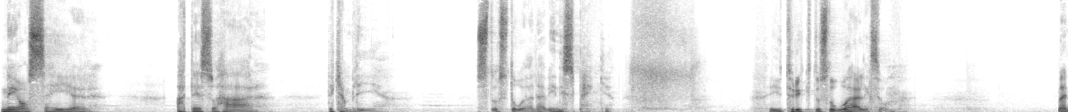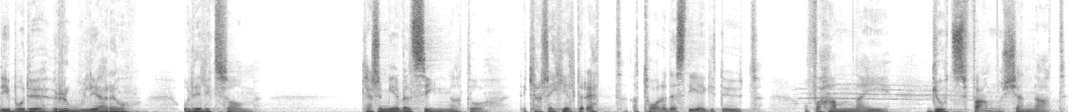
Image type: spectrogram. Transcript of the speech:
när jag säger att det är så här det kan bli? Så står jag där vid nissbänken. Det är ju tryggt att stå här liksom. Men det är både roligare och, och det är liksom kanske mer välsignat och det kanske är helt rätt att ta det där steget ut och få hamna i Guds famn och känna att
